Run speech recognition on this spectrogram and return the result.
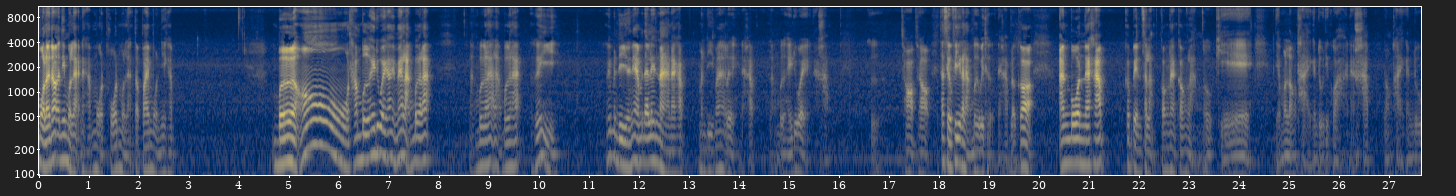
หมดแล้วเนาะอันนี้หมดแล้วนะครับโหมดโพส์หมดแล้วต่อไปหมดนี้ครับเบอร์อ๋อทำเบอร์ให้ด้วยครับเห็นไหมหลังเบอร์ละ หลังเบอร์ละหลังเบอร์ละเฮ้ยเฮ้ยมันดีนะเนี่ยไม่ได้เล่นนานนะครับ มันดีมากเลยนะครับ หลังเบอร์ให้ด้วยนะครับเออชอบชอบถ้าเซลฟี่ก็หลังเบอร์ไปเถอะนะครับ แล้วก็อันบนนะครับ ก็เป็นสลับกล้องหน้ากล้องหลังโอเค เดี๋ยวมาลองถ่ายกันดูดีกว่านะครับ ลองถ่ายกันดู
